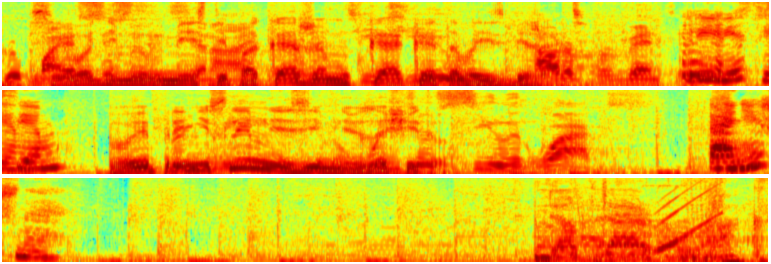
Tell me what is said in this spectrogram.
Сегодня мы вместе покажем, как этого избежать. Привет всем. Вы принесли мне зимнюю защиту? Конечно. Доктор Вакс.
